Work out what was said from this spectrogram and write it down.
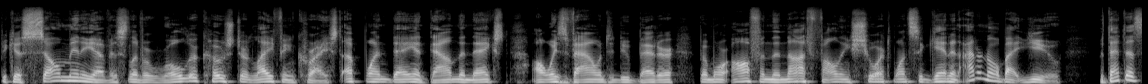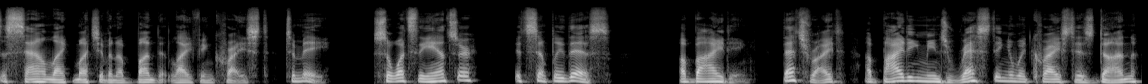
because so many of us live a roller coaster life in Christ, up one day and down the next, always vowing to do better, but more often than not falling short once again. And I don't know about you, but that doesn't sound like much of an abundant life in Christ to me. So what's the answer? It's simply this abiding. That's right. Abiding means resting in what Christ has done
